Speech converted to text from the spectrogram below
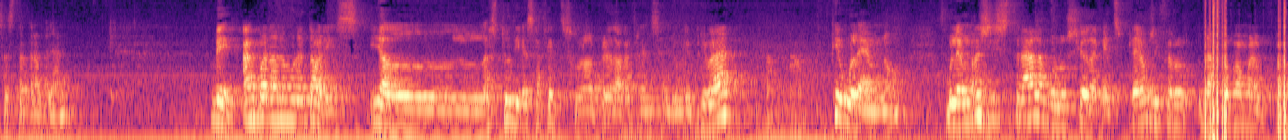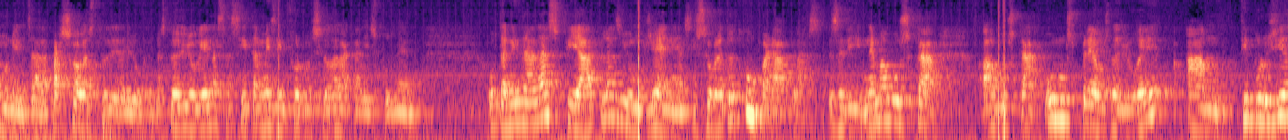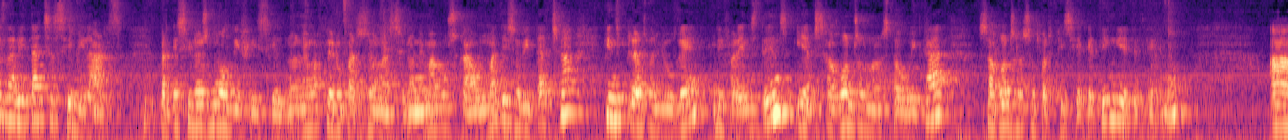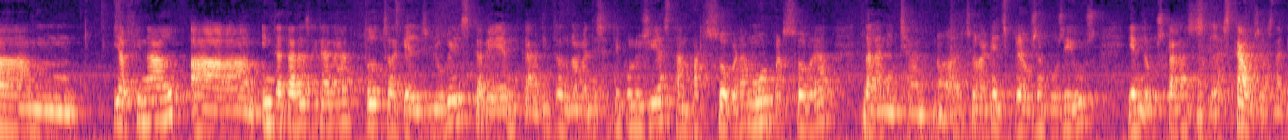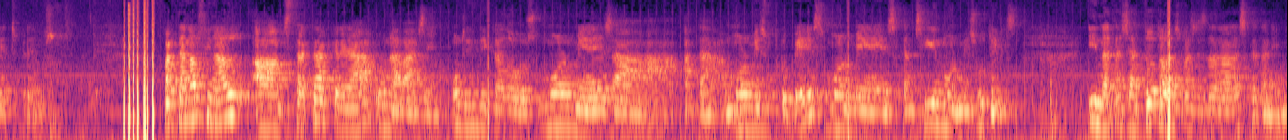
s'està treballant. Bé, en quant a laboratoris i l'estudi que s'ha fet sobre el preu de referència al lloguer privat, què volem, no? Volem registrar l'evolució d'aquests preus i fer-ho de forma harmonitzada. Per això l'estudi de lloguer. L'estudi de lloguer necessita més informació de la que disposem. Obtenir dades fiables i homogènies i sobretot comparables. És a dir, anem a buscar a buscar uns preus de lloguer amb tipologies d'habitatges similars perquè si no és molt difícil, no anem a fer-ho per zones, sinó anem a buscar un mateix habitatge, quins preus de lloguer diferents tens i en segons on està ubicat, segons la superfície que tingui, etc. No? Um, I al final uh, intentar desgranar tots aquells lloguers que veiem que dintre d'una mateixa tipologia estan per sobre, molt per sobre de la mitjana. No? Són aquells preus abusius i hem de buscar les, les causes d'aquests preus. Per tant, al final eh, es tracta de crear una base, uns indicadors molt més, a, a, a, molt més propers, molt més, que ens siguin molt més útils i netejar totes les bases de dades que tenim.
